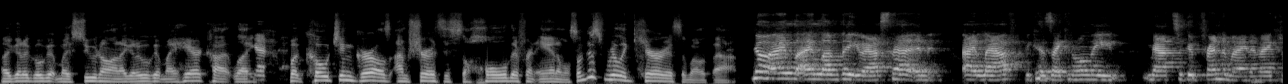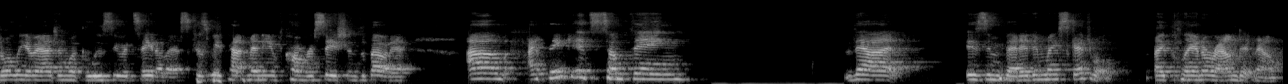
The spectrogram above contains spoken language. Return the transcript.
i gotta go get my suit on. I gotta go get my hair cut like yeah. but coaching girls i'm sure it's just a whole different animal. So i'm just really curious about that. No i, I love that you asked that and i laugh because i can only matt's a good friend of mine and i can only imagine what galusi would say to this because we've had many of conversations about it. Um, i think it's something that is embedded in my schedule. I plan around it now.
